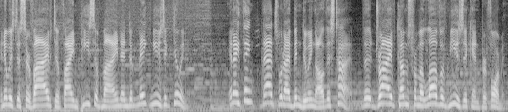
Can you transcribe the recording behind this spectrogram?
and it was to survive, to find peace of mind, and to make music doing it. And I think that's what I've been doing all this time. The drive comes from a love of music and performing.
